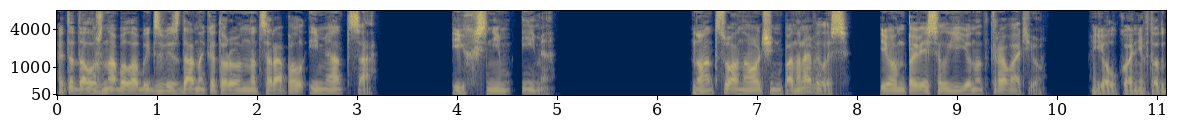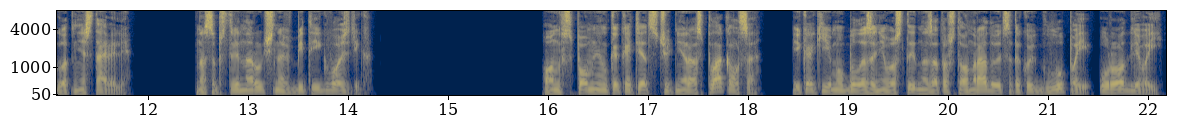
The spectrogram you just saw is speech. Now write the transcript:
Это должна была быть звезда, на которой он нацарапал имя отца. Их с ним имя. Но отцу она очень понравилась, и он повесил ее над кроватью. Елку они в тот год не ставили. На собственноручно вбитый гвоздик. Он вспомнил, как отец чуть не расплакался, и как ему было за него стыдно за то, что он радуется такой глупой, уродливой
